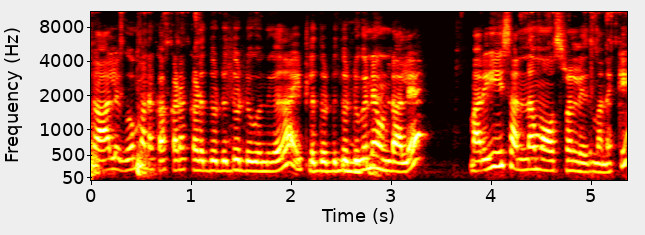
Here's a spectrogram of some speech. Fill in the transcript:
చాలుగో మనకు అక్కడక్కడ దొడ్డు దొడ్డుగా ఉంది కదా ఇట్లా దొడ్డు దొడ్డుగానే ఉండాలి. మరీ సన్నం అవసరం లేదు మనకి.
